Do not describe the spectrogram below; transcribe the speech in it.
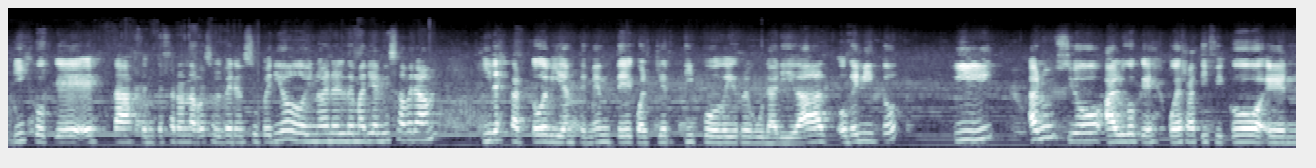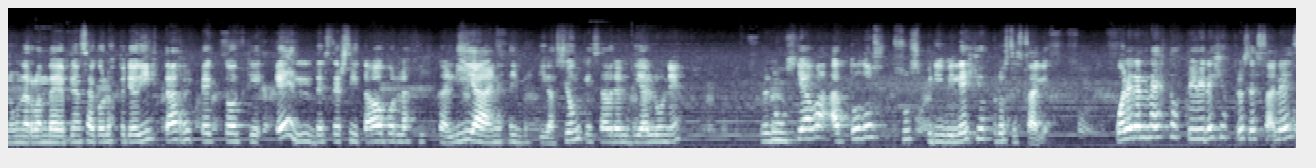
dijo que estas se empezaron a resolver en su periodo y no en el de María Luisa Abraham, y descartó evidentemente cualquier tipo de irregularidad o delito, y anunció algo que después ratificó en una ronda de prensa con los periodistas respecto a que él, de ser citado por la Fiscalía en esta investigación que se abre el día lunes, renunciaba a todos sus privilegios procesales. ¿Cuáles eran estos privilegios procesales?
